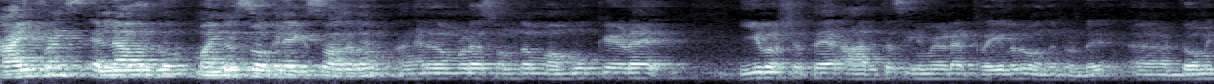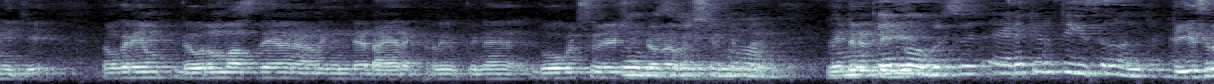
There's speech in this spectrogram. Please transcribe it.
ഹായ് ഫ്രണ്ട്സ് എല്ലാവർക്കും മല്ലു ടോക്കിലേക്ക് സ്വാഗതം. അങ്ങനെ നമ്മുടെ സ്വന്തം മമ്മൂക്കയുടെ ഈ വർഷത്തെ ആദ്യത്തെ സിനിമയുടെ ട്രെയിലർ വന്നിട്ടുണ്ട് ഡൊമിനിക്ക്. നമുക്കറിയാം ഗൗതം വാസുദേവനാണ് ഇതിന്റെ ഡയറക്ടർ പിന്നെ ഗോകുൽ സുരേഷിന്റെ ടീച്ചർ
